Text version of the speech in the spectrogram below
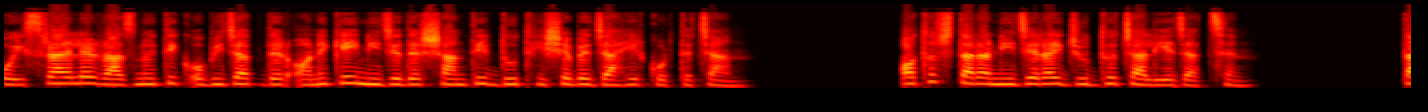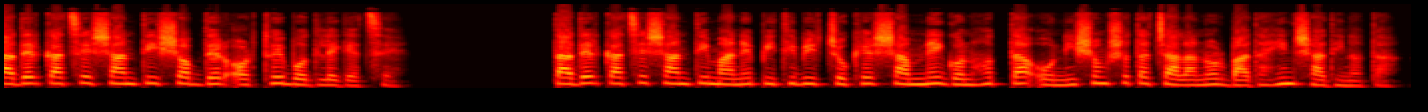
ও ইসরায়েলের রাজনৈতিক অভিজাতদের অনেকেই নিজেদের শান্তির দূত হিসেবে জাহির করতে চান। অথচ তারা নিজেরাই যুদ্ধ চালিয়ে যাচ্ছেন। তাদের কাছে শান্তি শব্দের অর্থই বদলে গেছে। তাদের কাছে শান্তি মানে পৃথিবীর চোখের সামনেই গণহত্যা ও নৃশংসতা চালানোর বাধাহীন স্বাধীনতা।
